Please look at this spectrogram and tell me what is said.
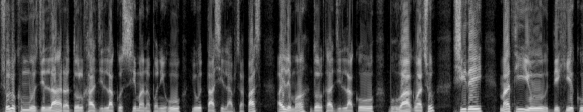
सोलुखुम्बु जिल्ला र दोलखा जिल्लाको सिमाना पनि हो यो तासी लाप्चा पास। अहिले म दोलखा जिल्लाको भूभागमा छु। सिधै माथि यो देखिएको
